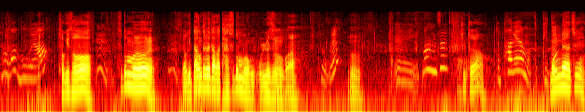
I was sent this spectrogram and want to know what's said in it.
저거 뭐야? 저기서 수돗물 여기 땅들에다가 다 수돗물 올려주는 거야. 저게? 응, 에이, 뻔슬. 진짜야. 저 파괴하면 어떻게 돼? 맴매야지.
